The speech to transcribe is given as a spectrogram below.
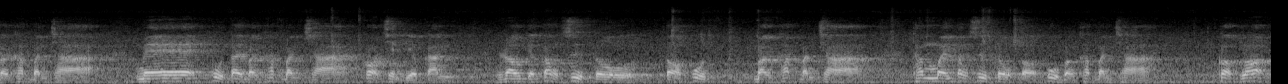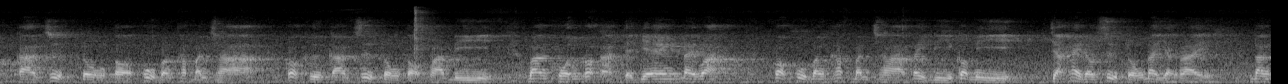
บังคับบัญชา แม้ผู้ใต้บังคับบัญชาก็เช่นเดียวกัน เราจะต้องซื่อตรงต่อผู้บังคับบัญชาทำไมต้องซื่อตรงต่อผู้บังคับบัญชา ก็เพราะการซื่อตรงต่อผู้บังคับบัญชา ก็คือการซื่อตรงต่อความดี บางคนก็อาจจะแย้งได้ว่า ก็ผู้บังคับบัญชาไม่ดีก็มี จะให้เราซื่อตรงได้อย่างไร ดัง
